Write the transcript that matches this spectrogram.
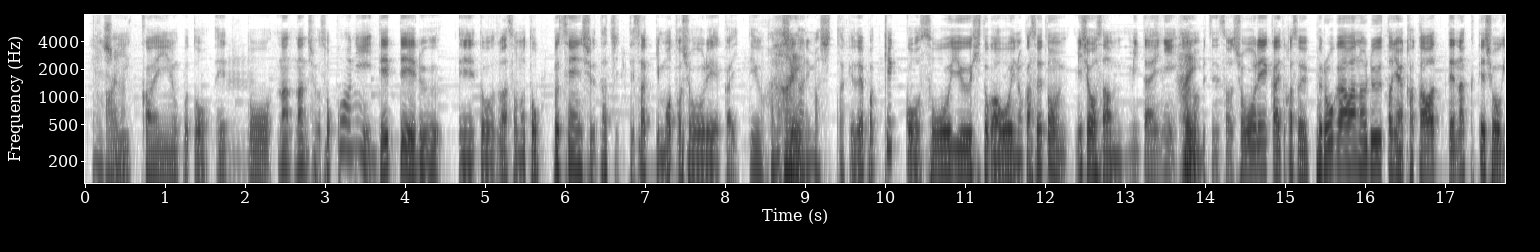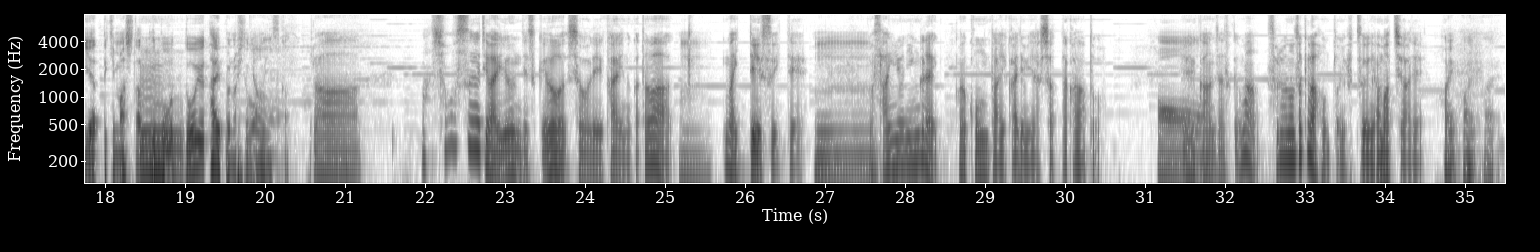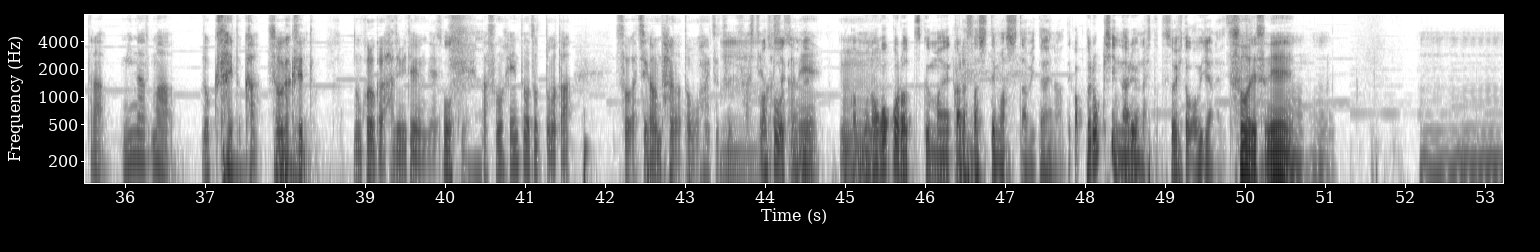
大会のこと、えっと、ななんでしょう、そこに出てる、えっと、まあ、そのトップ選手たちって、さっき元奨励会っていう話がありましたけど、やっぱ結構そういう人が多いのか、それとも、ミショーさんみたいに、はい。あの別にその奨励会とかそういうプロ側のルートには関わってなくて、将棋やってきましたって、どうん。うどういうタイプの人が多いんですか？あーまあ、少数ではいるんですけど、奨励会員の方は、うん。まあ、一定数いて。まあ、3、4人ぐらい、まあ、今大会でもいらっしゃったかなという感じなんですけど、まあ、それを除けば本当に普通にアマチュアで、はいはいはい。ただ、みんな、まあ、6歳とか、小学生との頃から始めてるんで、そうっすよね。まあ、その辺ともちょっとまた、層が違うんだろうなと思いつつ、うん指してましたかね。なんかうん物心つく前から指してましたみたいな。てか、プロ棋士になるような人ってそういう人が多いじゃないですか。そうですうね。んうん。うーん。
